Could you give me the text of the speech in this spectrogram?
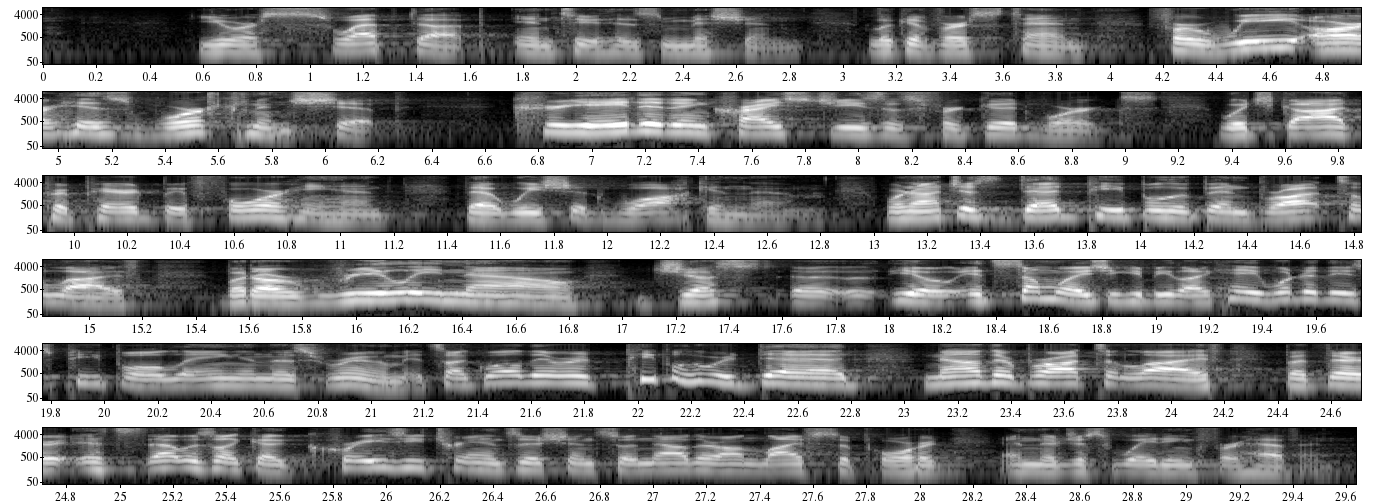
You are swept up into his mission. Look at verse 10. For we are his workmanship created in Christ Jesus for good works, which God prepared beforehand that we should walk in them. We're not just dead people who've been brought to life, but are really now just, uh, you know, in some ways you could be like, hey, what are these people laying in this room? It's like, well, there were people who were dead, now they're brought to life, but they're, it's, that was like a crazy transition, so now they're on life support and they're just waiting for heaven.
